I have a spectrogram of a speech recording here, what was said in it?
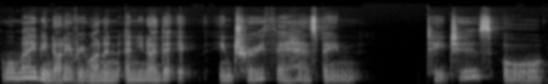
Well, maybe not everyone. And, and you know, that in truth, there has been teachers or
